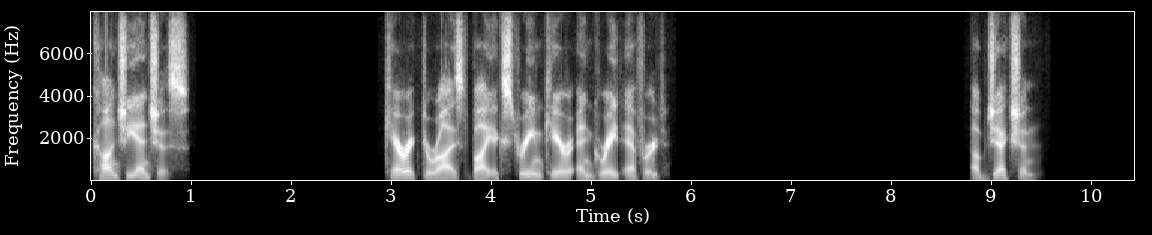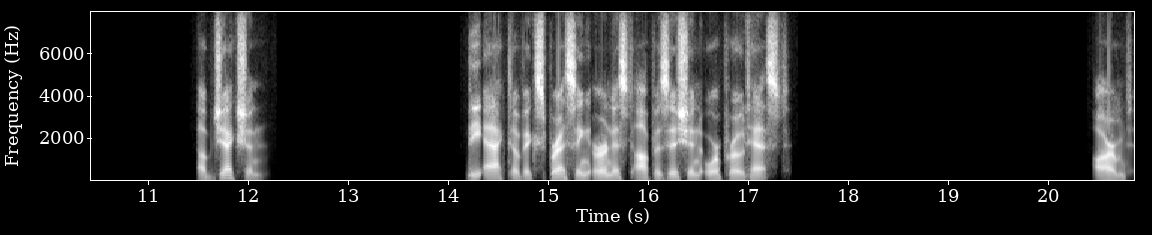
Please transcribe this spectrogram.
Conscientious. Characterized by extreme care and great effort. Objection. Objection. The act of expressing earnest opposition or protest. Armed.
